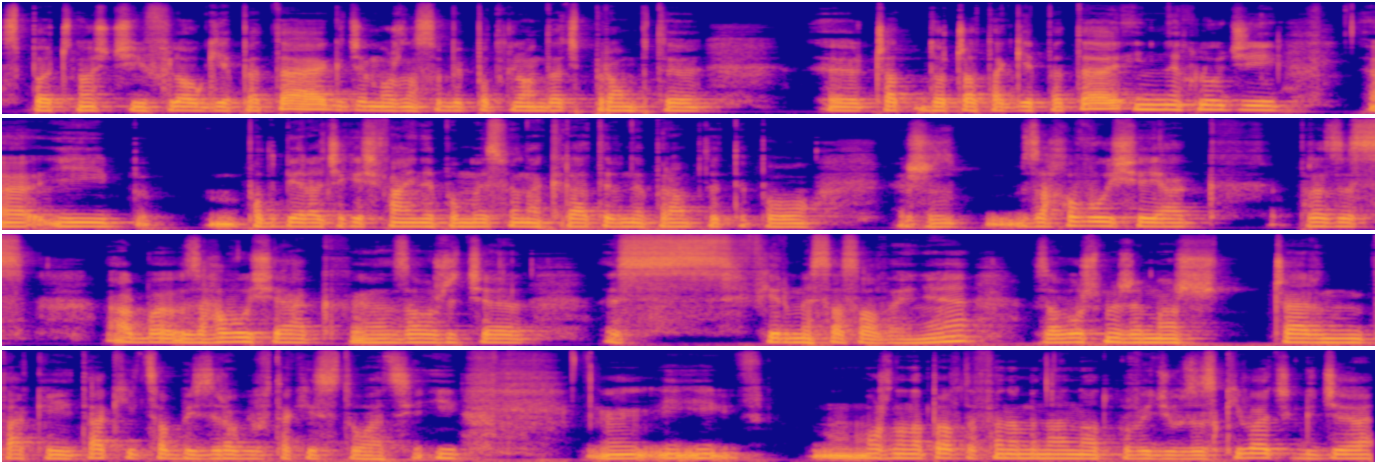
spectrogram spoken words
społeczności Flow GPT, gdzie można sobie podglądać prompty e, do czata GPT innych ludzi e, i podbierać jakieś fajne pomysły na kreatywne prompty typu że zachowuj się jak prezes albo zachowuj się jak założyciel z firmy sasowej, nie? Załóżmy, że masz czern taki i taki, co byś zrobił w takiej sytuacji. I, i, i można naprawdę fenomenalne odpowiedzi uzyskiwać, gdzie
